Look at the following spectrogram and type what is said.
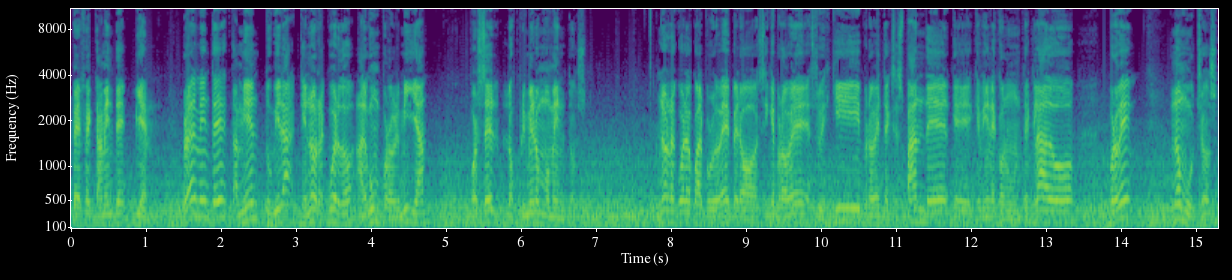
perfectamente bien. Probablemente también tuviera, que no recuerdo, algún problemilla por ser los primeros momentos. No recuerdo cuál probé, pero sí que probé SwiftKey, probé TextExpander, que, que viene con un teclado. Probé no muchos,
